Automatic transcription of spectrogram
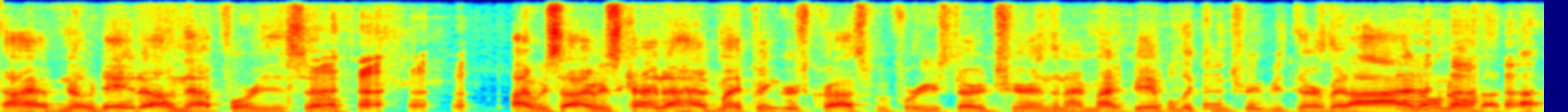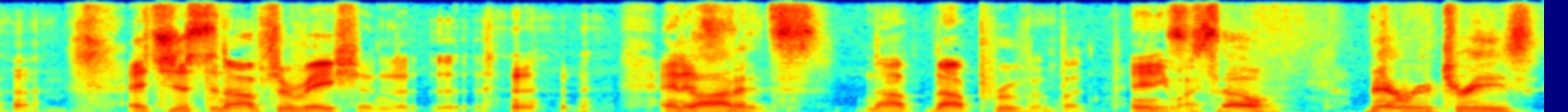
I have no data on that for you. So I was I was kind of had my fingers crossed before you started sharing that I might be able to contribute there, but I don't know about that. It's just an observation, and Got it's it. not not proven. But anyway, So, bare root trees,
